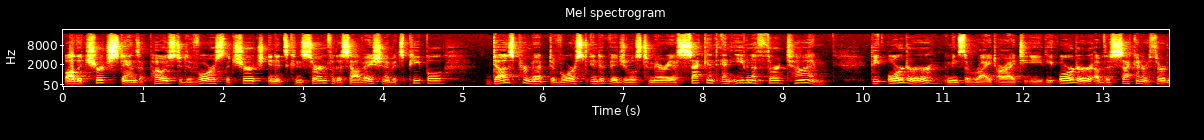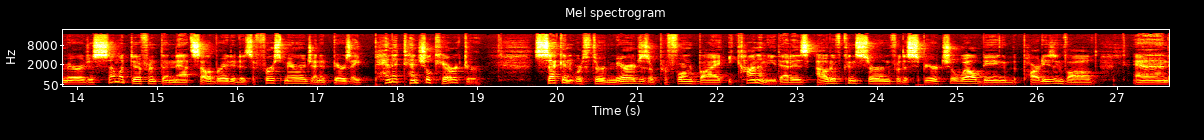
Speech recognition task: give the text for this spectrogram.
While the Church stands opposed to divorce, the Church, in its concern for the salvation of its people, does permit divorced individuals to marry a second and even a third time. The order, that means the rite, R I T E, the order of the second or third marriage is somewhat different than that celebrated as a first marriage, and it bears a penitential character. Second or third marriages are performed by economy, that is, out of concern for the spiritual well being of the parties involved and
